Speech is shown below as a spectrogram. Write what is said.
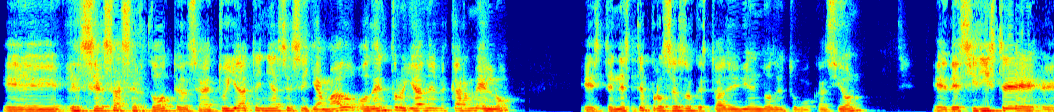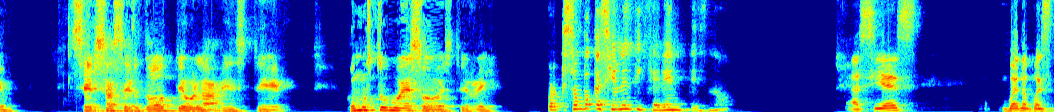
eh, el ser sacerdote? O sea, ¿tú ya tenías ese llamado o dentro ya del Carmelo, este, en este proceso que estás viviendo de tu vocación, eh, decidiste eh, ser sacerdote o la, este, ¿cómo estuvo eso, este rey? Porque son vocaciones diferentes, ¿no? Así es. Bueno, pues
